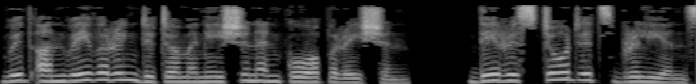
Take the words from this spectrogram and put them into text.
With unwavering determination and cooperation, they restored its brilliance,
